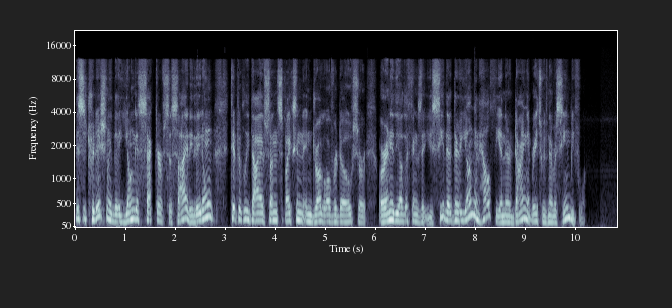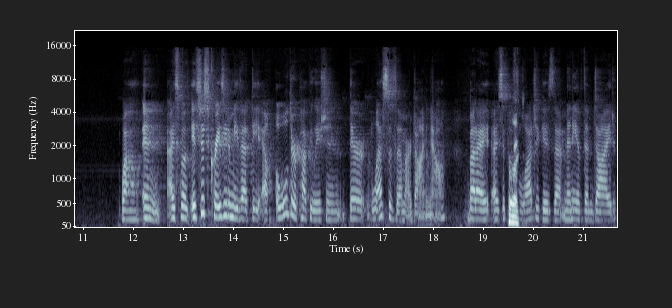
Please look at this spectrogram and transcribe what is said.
this is traditionally the youngest sector of society. They don't typically die of sudden spikes in, in drug overdose or or any of the other things that you see. They're they're young and healthy, and they're dying at rates we've never seen before. Wow. And I suppose it's just crazy to me that the uh, older population, there less of them are dying now. But I, I suppose Correct. the logic is that many of them died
